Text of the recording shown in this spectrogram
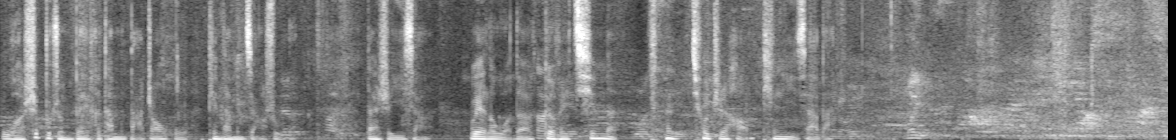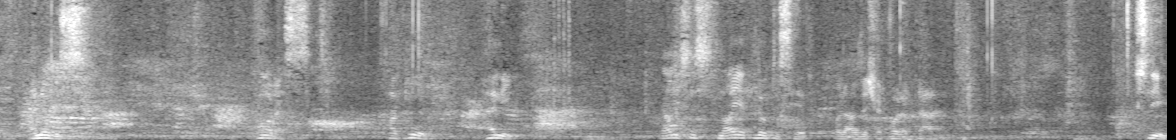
我是不准备和他们打招呼、听他们讲述的，但是一想，为了我的各位亲们，就只好听一下吧。 أنوبس هورس هاتور هني رمسيس نايت لوتس هير وانا عاوز اشرحه لك تعال sleep,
